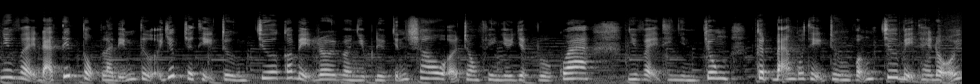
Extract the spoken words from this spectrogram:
Như vậy đã tiếp tục là điểm tựa giúp cho thị trường chưa có bị rơi vào nhịp điều chỉnh sâu ở trong phiên giao dịch vừa qua. Như vậy thì nhìn chung, kịch bản của thị trường vẫn chưa bị thay đổi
